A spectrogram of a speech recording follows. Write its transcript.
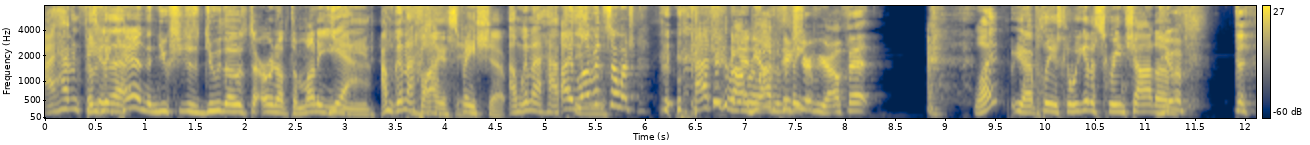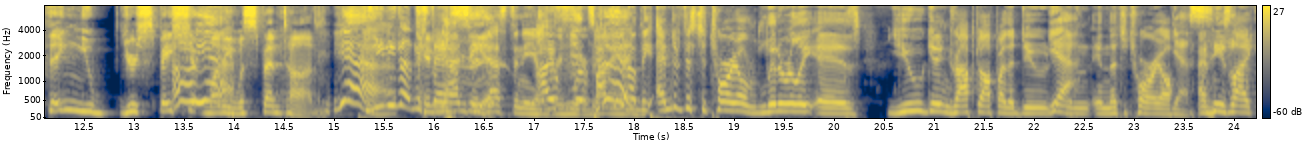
I haven't figured Because if it that. can, then you should just do those to earn up the money you yeah, need. I'm gonna to buy have a to. spaceship. I'm gonna have. I to. love it so much. Patrick and Yeah, do you have a laughing picture at of your outfit? What? Yeah, please. Can we get a screenshot of? you have a, the thing you your spaceship Oh, yeah. money was spent on? Yeah. you need to understand. we see the it. destiny over I, here. for Patrick and Rob, buddy. the end of this tutorial literally is you getting dropped off by the dude Yeah. in, in the tutorial. Yes. And he's like,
